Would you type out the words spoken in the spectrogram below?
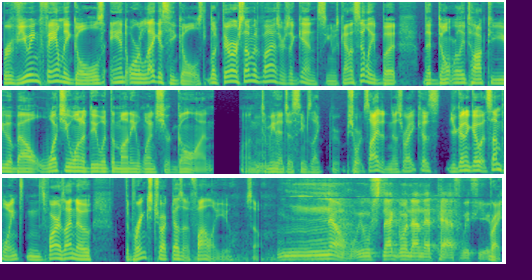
reviewing family goals and or legacy goals. Look there are some advisors again seems kind of silly but that don't really talk to you about what you want to do with the money once you're gone. And mm-hmm. to me that just seems like short-sightedness right? Because you're going to go at some point and as far as i know the brinks truck doesn't follow you so. No we're not going down that path with you. Right.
